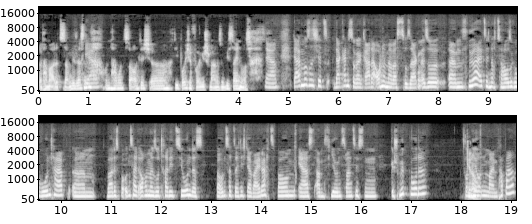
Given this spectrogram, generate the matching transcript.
dann haben wir alle zusammengesessen ja. und haben uns da ordentlich äh, die Bäuche vollgeschlagen, so wie es sein muss. Ja, da muss ich jetzt, da kann ich sogar gerade auch noch mal was zu sagen. Also ähm, früher, als ich noch zu Hause gewohnt habe, ähm, war das bei uns halt auch immer so Tradition, dass bei uns tatsächlich der Weihnachtsbaum erst am 24. geschmückt wurde von genau. mir und meinem Papa.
